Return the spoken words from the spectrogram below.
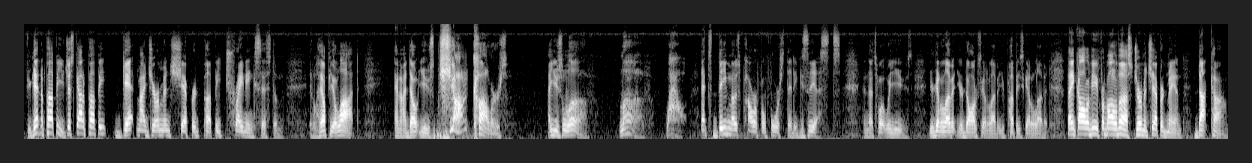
If you're getting a puppy, you just got a puppy, get my German Shepherd puppy training system. It'll help you a lot and I don't use shock collars. I use love. Love. Wow. That's the most powerful force that exists. And that's what we use. You're going to love it. Your dog's going to love it. Your puppy's going to love it. Thank all of you from all of us, GermanShepherdman.com.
